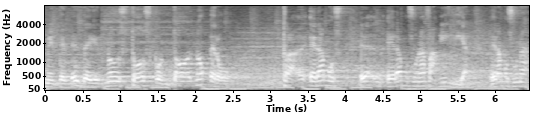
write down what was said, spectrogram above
¿Me entendés? De irnos todos con todos, no, pero éramos, éramos una familia, éramos una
